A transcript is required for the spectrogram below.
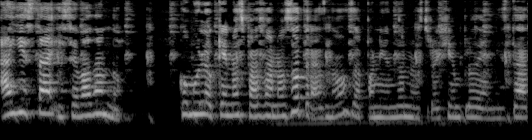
ahí está y se va dando como lo que nos pasó a nosotras, ¿no? O sea, poniendo nuestro ejemplo de amistad,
